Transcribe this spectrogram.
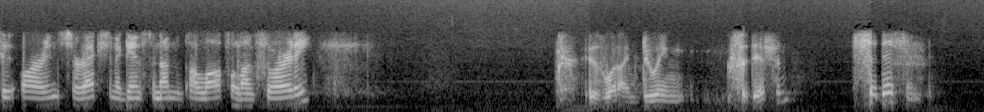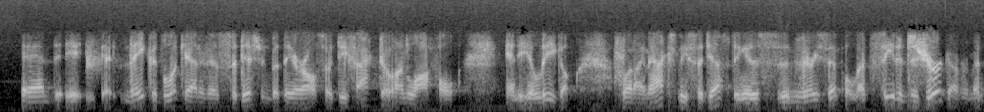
to or insurrection against an unlawful authority. Is what I'm doing sedition? Sedition. And it, they could look at it as sedition, but they are also de facto unlawful and illegal. What I'm actually suggesting is very simple. Let's seat a de jure government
